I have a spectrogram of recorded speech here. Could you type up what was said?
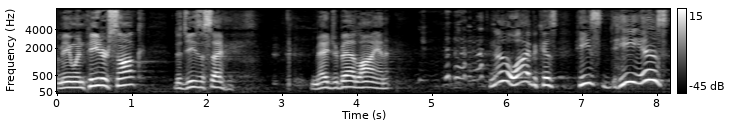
I mean, when Peter sunk, did Jesus say, You made your bed, lie in it? No, why? Because he's, he is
